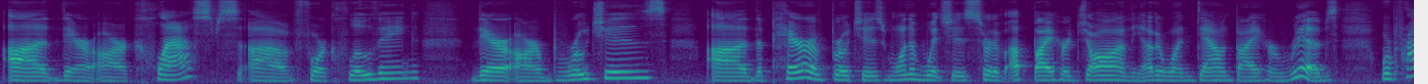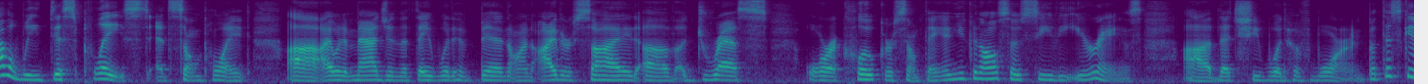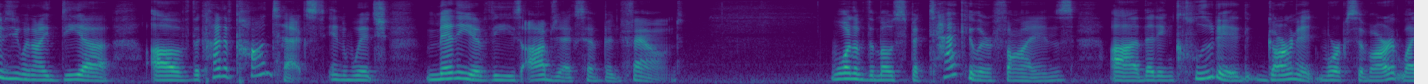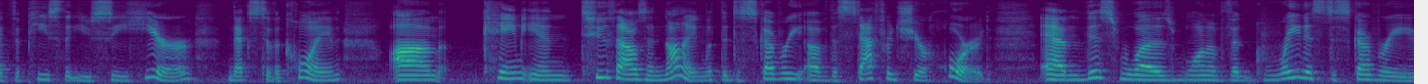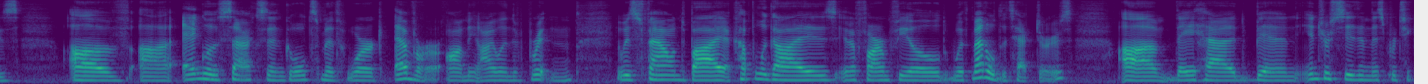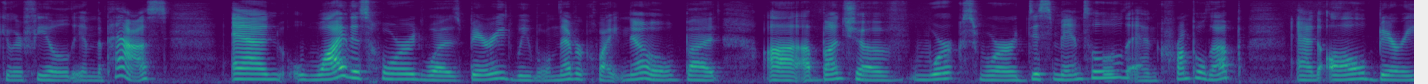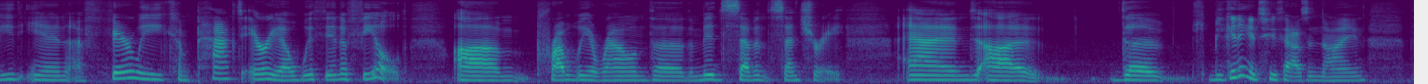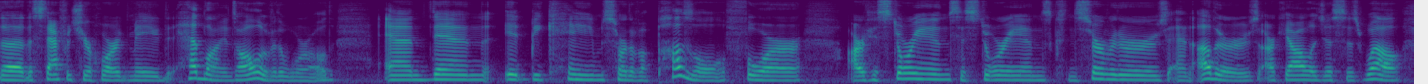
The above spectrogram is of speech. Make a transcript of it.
Uh, there are clasps uh, for clothing. There are brooches. Uh, the pair of brooches, one of which is sort of up by her jaw and the other one down by her ribs, were probably displaced at some point. Uh, I would imagine that they would have been on either side of a dress or a cloak or something. And you can also see the earrings uh, that she would have worn. But this gives you an idea of the kind of context in which many of these objects have been found. One of the most spectacular finds uh, that included garnet works of art, like the piece that you see here next to the coin, um, came in 2009 with the discovery of the Staffordshire hoard. And this was one of the greatest discoveries of uh, Anglo-Saxon goldsmith work ever on the island of Britain. It was found by a couple of guys in a farm field with metal detectors. Um, they had been interested in this particular field in the past. And why this hoard was buried, we will never quite know, but uh, a bunch of works were dismantled and crumpled up and all buried in a fairly compact area within a field, um, probably around the, the mid 7th century. And uh, the beginning of 2009, the, the Staffordshire Hoard made headlines all over the world. And then it became sort of a puzzle for art historians, historians, conservators, and others, archaeologists as well,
